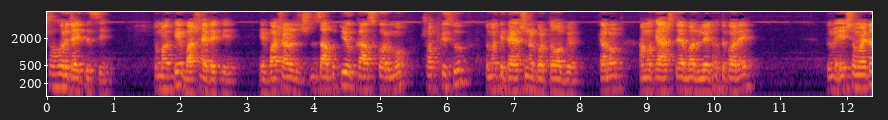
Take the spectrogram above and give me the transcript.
শহরে যাইতেছি। তোমাকে বাসায় রেখে এই বাসার যাবতীয় কাজকর্ম সব কিছু তোমাকে দেখাশোনা করতে হবে, কারণ আমাকে আসতে আবার লেট হতে পারে। তুমি এই সময়টা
